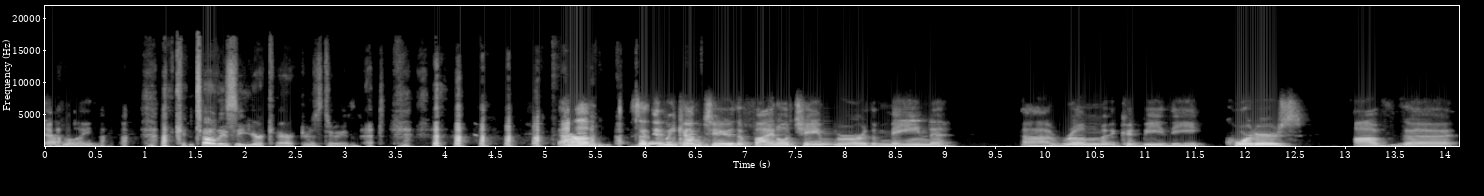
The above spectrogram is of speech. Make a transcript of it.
Definitely. I can totally see your characters doing that. um, so then we come to the final chamber or the main uh, room. It could be the quarters of the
